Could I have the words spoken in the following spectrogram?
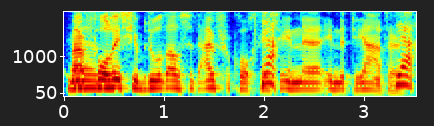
Maar Ehm, vol is, je bedoelt als het uitverkocht is in, in de theaters. Ja,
